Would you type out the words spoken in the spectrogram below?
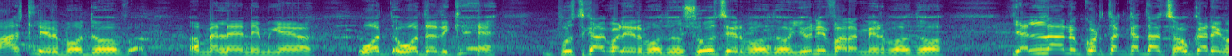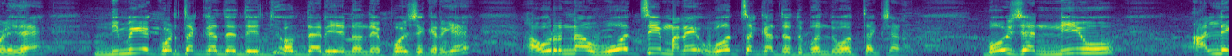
ಹಾಸ್ಟ್ಲ್ ಇರ್ಬೋದು, ಆಮೇಲೆ ನಿಮಗೆ ಓದ್, ಓದೋದಕ್ಕೆ ಪುಸ್ತಕಗಳಿರ್ಬೋದು ಶೂಸ್ ಇರ್ಬೋದು ಯೂನಿಫಾರ್ಮ್ ಇರ್ಬೋದು, ಎಲ್ಲನೂ ಕೊಡ್ತಕ್ಕಂಥ ಸೌಕರ್ಯಗಳಿದೆ. ನಿಮಗೆ ಕೊಡ್ತಕ್ಕಂಥದ್ದು ಜವಾಬ್ದಾರಿ ಏನು ಅಂದರೆ ಪೋಷಕರಿಗೆ, ಅವರನ್ನು ಓದಿಸಿ ಮನೆ, ಓದ್ಸಕ್ಕಂಥದ್ದು ಬಂದು ಓದ್ ತಕ್ಷಣ. ಬಹುಶಃ ನೀವು ಅಲ್ಲಿ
